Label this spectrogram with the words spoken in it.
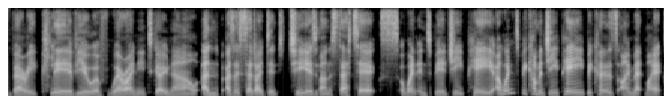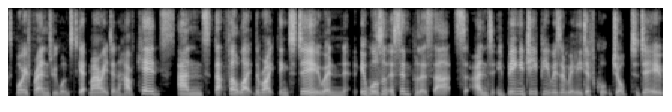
very clear view of where I need to go now. And as I said, I did two years of anesthetics. I went in to be a GP. I went to become a GP because I met my ex boyfriend. We wanted to get married and have kids. And that felt like the right thing to do. And it wasn't as simple as that. And being a GP was a really difficult job to do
